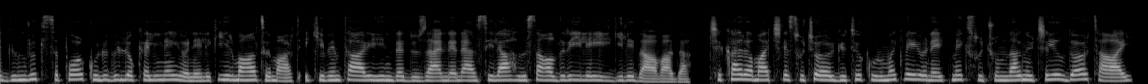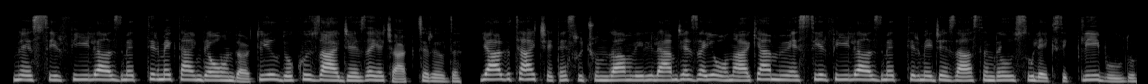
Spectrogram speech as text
Kara Gümrük Spor Kulübü lokaline yönelik 26 Mart 2000 tarihinde düzenlenen silahlı saldırı ile ilgili davada, çıkar amaçlı suç örgütü kurmak ve yönetmek suçundan 3 yıl 4 ay, müessir fiili azmettirmekten de 14 yıl 9 ay cezaya çarptırıldı. Yargıtay çete suçundan verilen cezayı onarken müessir fiili azmettirme cezasında usul eksikliği buldu.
